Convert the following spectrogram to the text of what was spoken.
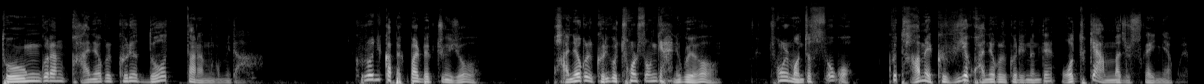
동그란 관역을 그려 넣었다는 겁니다. 그러니까 백발백중이죠. 관역을 그리고 총을 쏜 게 아니고요. 총을 먼저 쏘고 그 다음에 그 위에 관역을 그리는데 어떻게 안 맞을 수가 있냐고요.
